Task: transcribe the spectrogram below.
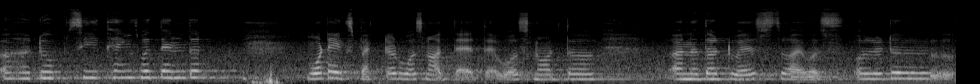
uh, to see things. But then the what I expected was not there. There was not the another twist. So I was a little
